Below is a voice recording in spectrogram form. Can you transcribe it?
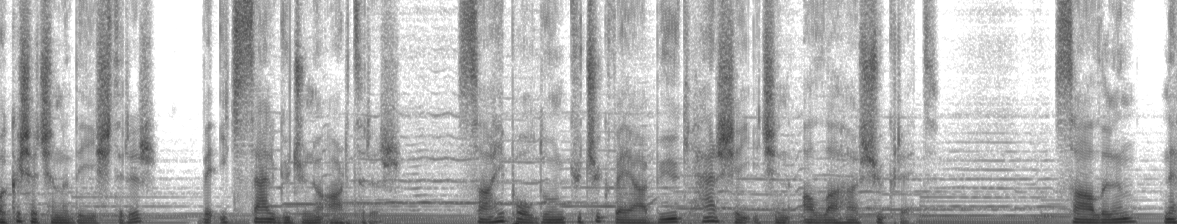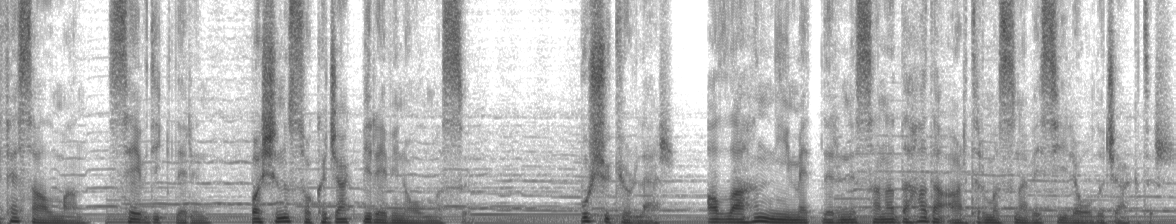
Bakış açını değiştirir ve içsel gücünü artırır. Sahip olduğun küçük veya büyük her şey için Allah'a şükret. Sağlığın, nefes alman, sevdiklerin, başını sokacak bir evin olması. Bu şükürler Allah'ın nimetlerini sana daha da artırmasına vesile olacaktır.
